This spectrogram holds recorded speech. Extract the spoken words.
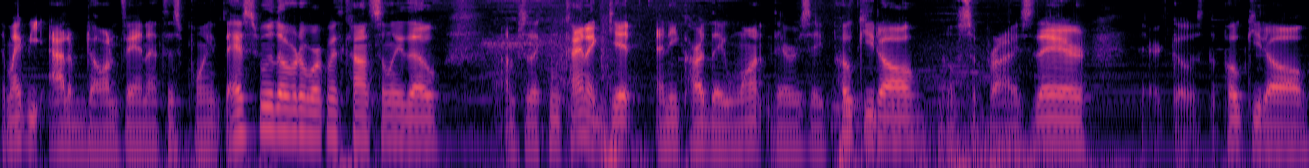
they might be out of Donphan at this point. They have Smooth Over to work with constantly, though, um, so they can kind of get any card they want. There is a Pokédoll, no surprise there. There goes the Pokédoll.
